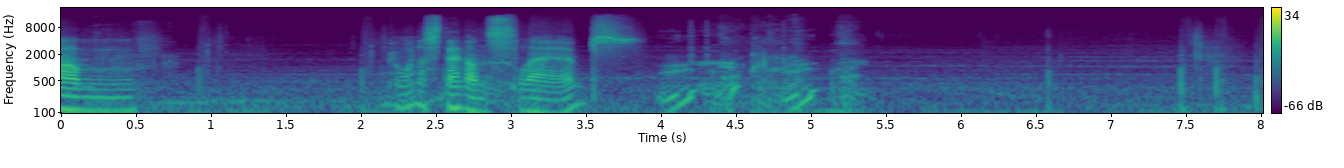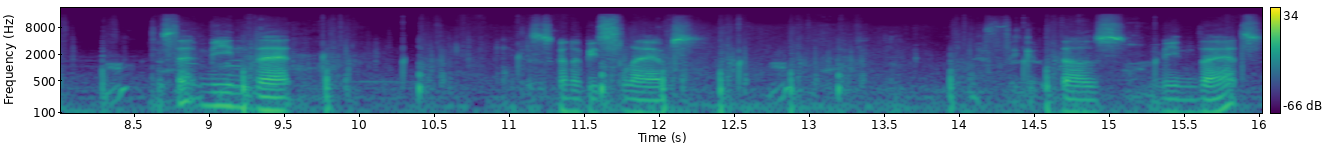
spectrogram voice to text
Um, want to stand on slabs. Does that mean that this is going to be slabs? I think it does mean that.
